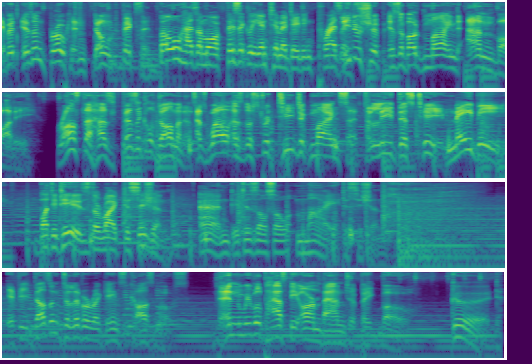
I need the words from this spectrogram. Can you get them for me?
If it isn't broken, don't fix it. Bo has a more physically intimidating presence. Leadership is about mind and body. Rasta has physical dominance as well as the strategic mindset to lead this team. Maybe, but it is the right decision. And it is also my decision. If he doesn't deliver against Cosmos, then we will pass the armband to Big Bo. Good.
